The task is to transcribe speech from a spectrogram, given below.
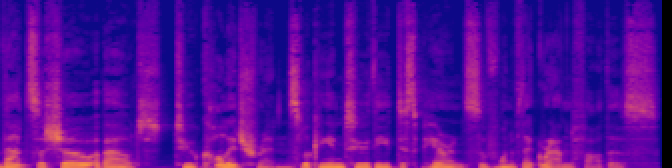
That's a show about two college friends looking into the disappearance of one of their grandfathers.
